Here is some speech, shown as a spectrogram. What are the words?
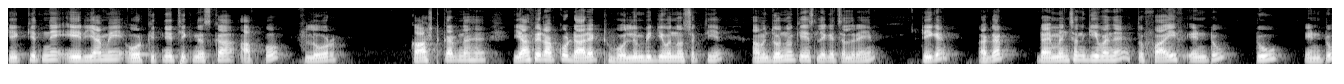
कि कितने एरिया में और कितनी थिकनेस का आपको फ्लोर कास्ट करना है, या फिर आपको डायरेक्ट वॉल्यूम भी गिवन हो सकती है। हम दोनों केस लेके चल रहे हैं, ठीक है? अगर डायमेंशन गिवन है तो five into two into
